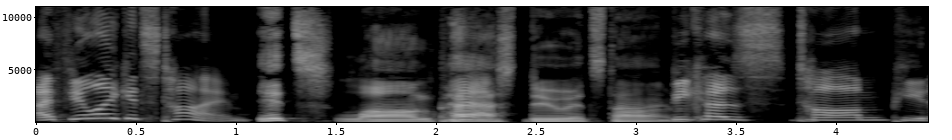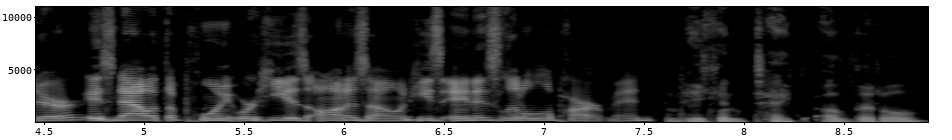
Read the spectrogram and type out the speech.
I feel like it's time. It's long past due its time. Because Tom Peter is now at the point where he is on his own. He's in his little apartment. and he can take a little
